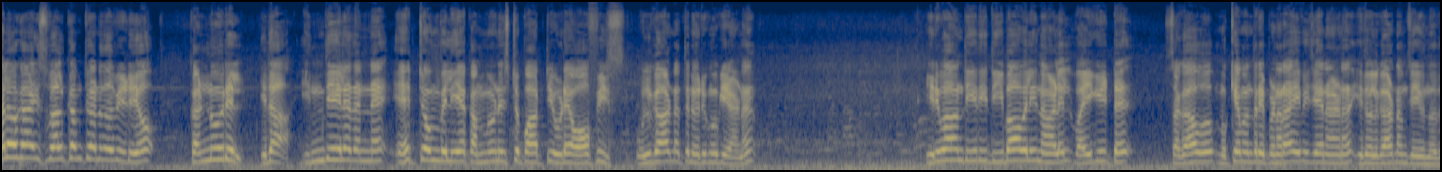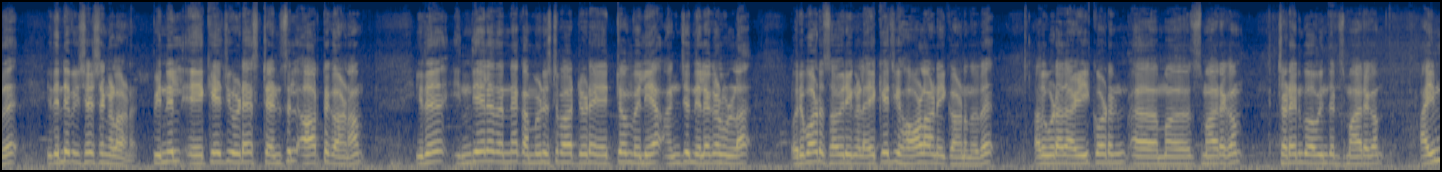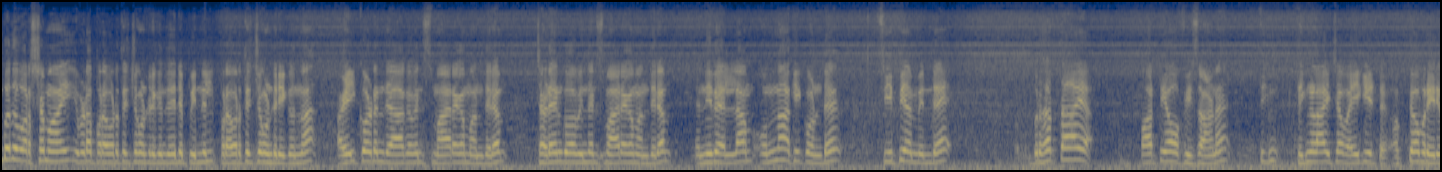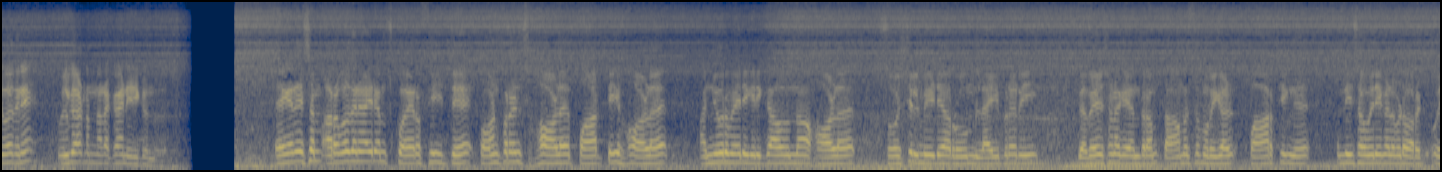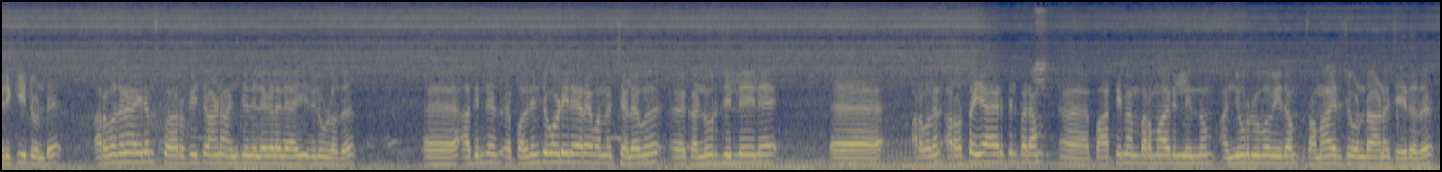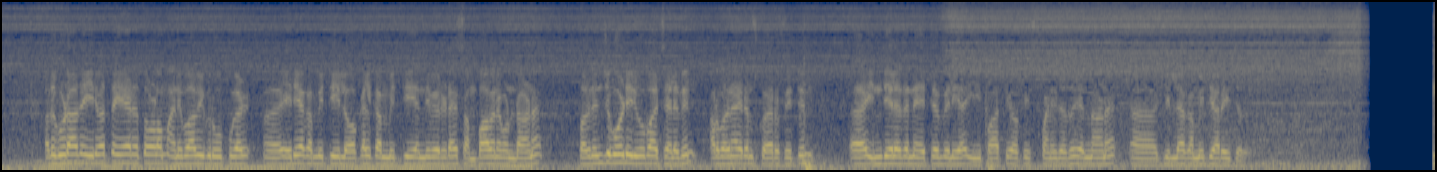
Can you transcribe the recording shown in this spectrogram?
Hello guys welcome to another video കണ്ണൂരിൽ ഇതാ ഇന്ത്യയിലെ തന്നെ ഏറ്റവും വലിയ കമ്മ്യൂണിസ്റ്റ് പാർട്ടിയുടെ ഓഫീസ് ഉദ്ഘാടനത്തിന് ഒരുങ്ങുകയാണ്. ഇരുപതാം തീയതി ദീപാവലി നാളിൽ വൈകിട്ട് സഖാവ് മുഖ്യമന്ത്രി പിണറായി വിജയനാണ് ഇത് ഉദ്ഘാടനം ചെയ്യുന്നത്. ഇതിന്റെ വിശേഷങ്ങളാണ്. പിന്നിൽ എ കെ ജിയുടെ സ്റ്റെൻസിൽ ആർട്ട് കാണാം. ഇത് ഇന്ത്യയിലെ തന്നെ കമ്മ്യൂണിസ്റ്റ് പാർട്ടിയുടെ ഏറ്റവും വലിയ അഞ്ച് നിലകളുള്ള ഒരുപാട് സൗകര്യങ്ങൾ എ കെ ജി ഹാളാണ് ഈ കാണുന്നത്. അതുകൂടാതെ അഴീക്കോടൻ സ്മാരകം ചടയൻ ഗോവിന്ദൻ സ്മാരകം അമ്പത് വർഷമായി ഇവിടെ പ്രവർത്തിച്ചുകൊണ്ടിരിക്കുന്നതിന് പിന്നിൽ പ്രവർത്തിച്ചുകൊണ്ടിരിക്കുന്ന അഴീക്കോടൻ രാഘവൻ സ്മാരക മന്ദിരം ചടയൻ ഗോവിന്ദൻ സ്മാരക മന്ദിരം എന്നിവയെല്ലാം ഒന്നാക്കിക്കൊണ്ട് സി പി എമ്മിന്റെ ബൃഹത്തായ പാർട്ടി ഓഫീസാണ് തിങ്- തിങ്കളാഴ്ച വൈകിട്ട് ഒക്ടോബർ ഇരുപതിന് ഉദ്ഘാടനം നടക്കാനിരിക്കുന്നത്. ഏകദേശം അറുപതിനായിരം square feet conference hall party hall അഞ്ഞൂറ് പേര് ഇരിക്കാവുന്ന hall social media room library ഗവേഷണ കേന്ദ്രം താമസമുറികൾ പാർക്കിംഗ് എന്നീ സൗകര്യങ്ങൾ ഇവിടെ ഒരുക്കിയിട്ടുണ്ട്. അറുപതിനായിരം സ്ക്വയർ ഫീറ്റ് ആണ് അഞ്ച് നിലകളിലായി ഇതിലുള്ളത്. അതിന്റെ പതിനഞ്ച് കോടിയിലേറെ വന്ന ചെലവ് കണ്ണൂർ ജില്ലയിലെ അറുപത് അറുപത്തയ്യായിരത്തിൽ പരം പാർട്ടി മെമ്പർമാരിൽ നിന്നും അഞ്ഞൂറ് രൂപ വീതം സമാഹരിച്ചുകൊണ്ടാണ് ചെയ്തത്. അതുകൂടാതെ ഇരുപത്തയ്യായിരത്തോളം അനുഭാവി ഗ്രൂപ്പുകൾ ഏരിയ കമ്മിറ്റി ലോക്കൽ കമ്മിറ്റി എന്നിവരുടെ സംഭാവന കൊണ്ടാണ് പതിനഞ്ച് കോടി രൂപ ചെലവിൽ അറുപതിനായിരം സ്ക്വയർ ഫീറ്റിൽ ഇന്ത്യയിലെ തന്നെ ഏറ്റവും വലിയ ഈ പാർട്ടി ഓഫീസ് പണിതത് എന്നാണ് ജില്ലാ കമ്മിറ്റി അറിയിച്ചത്.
